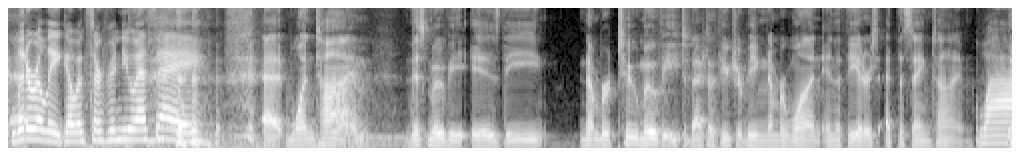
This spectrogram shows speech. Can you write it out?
Literally going surfing USA. At one time, this movie is the number two movie to Back to the Future being number one in the theaters at the same time. Wow. It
